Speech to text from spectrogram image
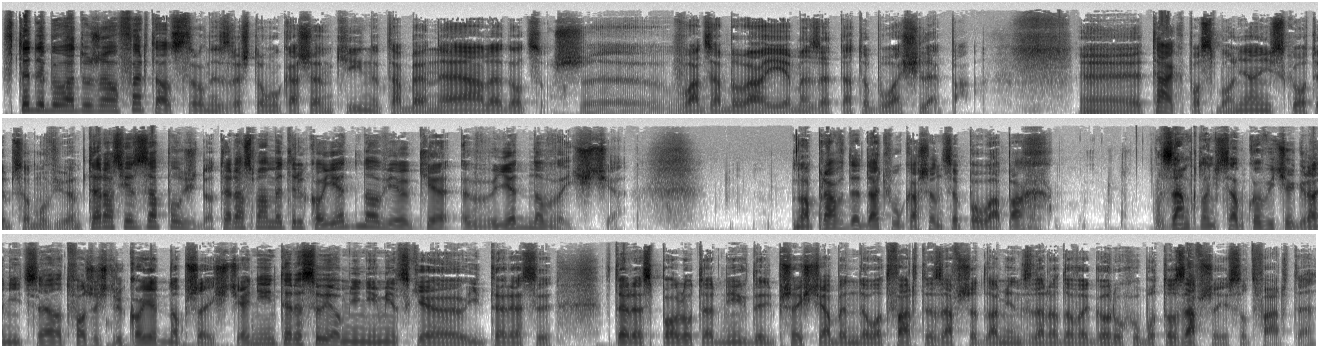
Wtedy była duża oferta od strony zresztą Łukaszenki, notabene, ale no cóż, władza była i MZ to była ślepa. E, tak, po Smolniańsku o tym, co mówiłem. Teraz jest za późno. Teraz mamy tylko jedno wielkie, jedno wyjście. Naprawdę dać Łukaszence po łapach, zamknąć całkowicie granice, otworzyć tylko jedno przejście. Nie interesują mnie niemieckie interesy w Terespolu. Te nigdy przejścia będą otwarte zawsze dla międzynarodowego ruchu, bo to zawsze jest otwarte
